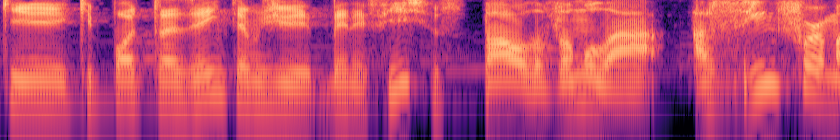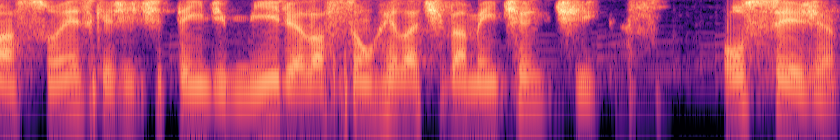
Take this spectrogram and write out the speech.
que, que pode trazer em termos de benefícios? Paulo, vamos lá. As informações que a gente tem de milho, elas são relativamente antigas. Ou seja,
